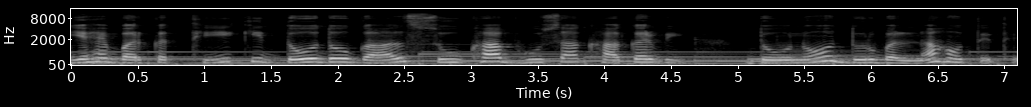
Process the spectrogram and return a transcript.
यह बरकत थी कि दो दो गाल सूखा भूसा खाकर भी दोनों दुर्बल न होते थे।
